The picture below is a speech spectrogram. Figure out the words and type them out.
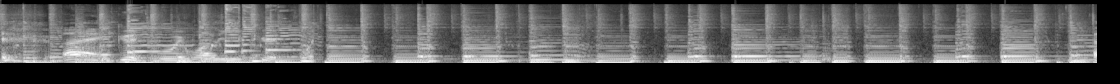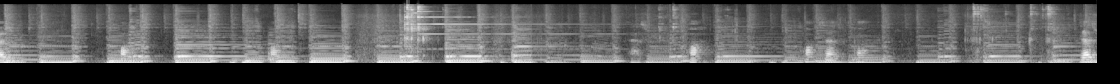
Aye, good boy, Walle. Good That's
